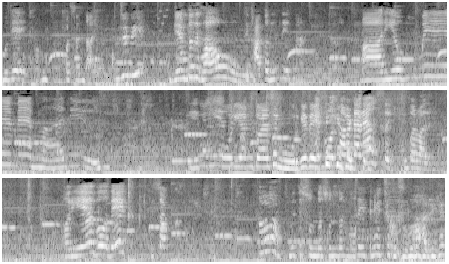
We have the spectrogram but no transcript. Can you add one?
मुझे पसंद आया। मुझे भी। गेम तो दिखाओ। दिखा तो नहीं देखना मारियो में मैं मारियो। ये कोरियन तो ऐसे घूर के ये देखती कौन बटन है उससे ऊपर वाले। और ये वो देख सक तो सुंदर सुंदर वो इतनी अच्छी खुशबू आ रही है।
